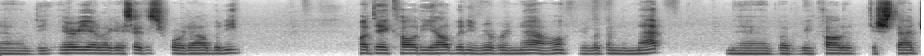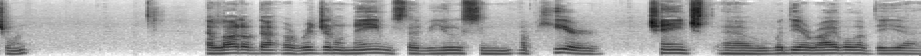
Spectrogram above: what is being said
uh, the area, like I said, is Fort Albany. What they call the Albany River now, if you look on the map, uh, but we call it Kistachowan. A lot of the original names that we use in, up here changed uh, with the arrival of the uh,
